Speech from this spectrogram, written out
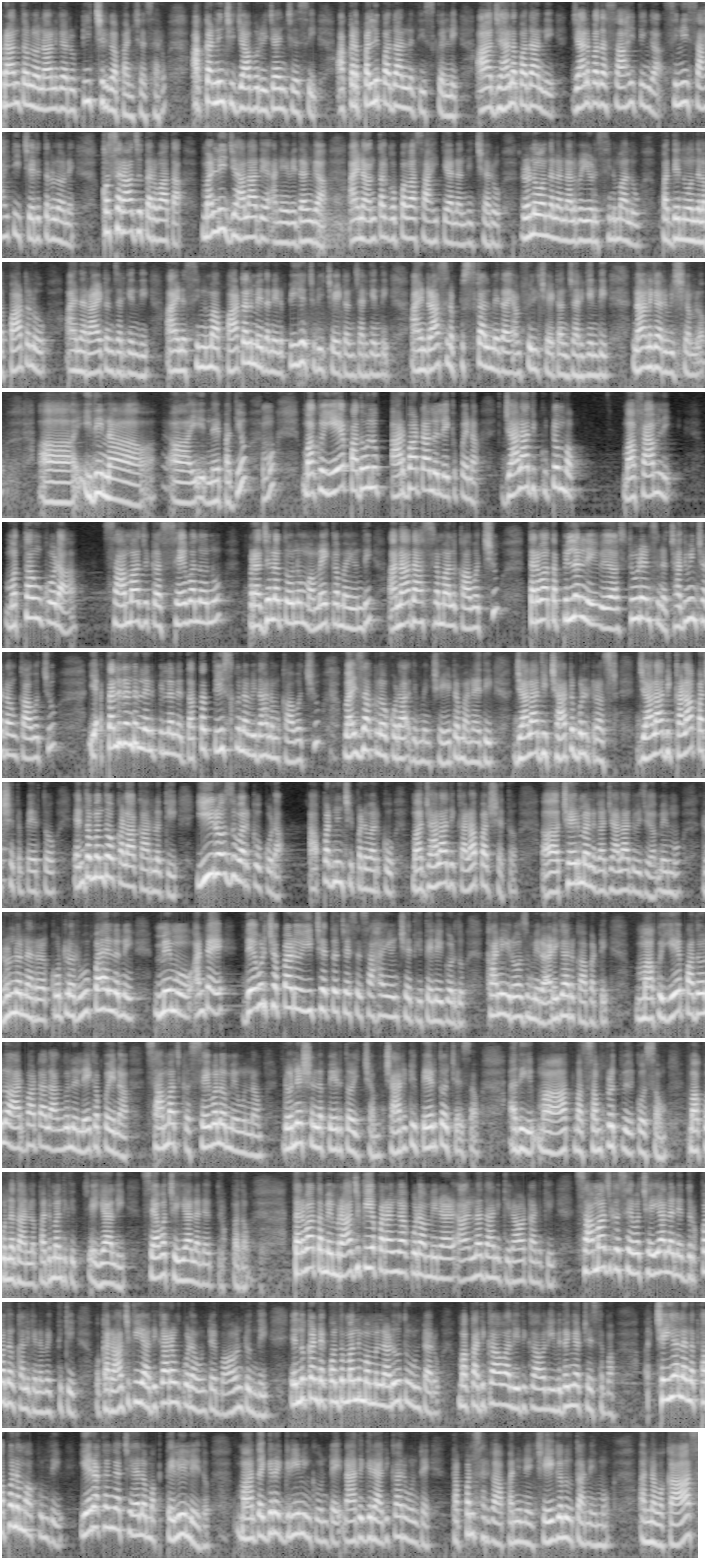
ప్రాంతంలో నాన్నగారు టీచర్గా పనిచేశారు. అక్కడి నుంచి జాబు రిజైన్ చేసి అక్కడ పల్లి పదాలను తీసుకెళ్ళి ఆ జానపదాన్ని జానపద సాహిత్యంగా సినీ సాహితీ చరిత్రలోనే కొసరాజు తర్వాత మళ్ళీ జాలాదే అనే విధంగా ఆయన అంత గొప్పగా సాహిత్యాన్ని అందించారు. రెండు వందల నలభై ఏడు సినిమాలు పద్దెనిమిది వందల పాటలు ఆయన రాయటం జరిగింది. ఆయన సినిమా పాటల మీద నేను పిహెచ్డి చేయటం జరిగింది. ఆయన రాసిన పుస్తకాల మీద ఎంఫిల్ చేయటం జరిగింది నాన్నగారి విషయంలో. ఇది నా ఈ నేపథ్యం. మాకు ఏ పదవులు ఆర్భాటాలు లేకపోయినా జాలాది కుటుంబం మా ఫ్యామిలీ మొత్తం కూడా సామాజిక సేవలోనూ ప్రజలతోనూ మమేకమై ఉంది. అనాథాశ్రమాలు కావచ్చు తర్వాత పిల్లల్ని స్టూడెంట్స్ని చదివించడం కావచ్చు తల్లిదండ్రులు లేని పిల్లల్ని దత్తత తీసుకున్న విధానం కావచ్చు. వైజాగ్లో కూడా అది మేము చేయటం అనేది జాలాది చారిటబుల్ ట్రస్ట్ జాలాది కళా పరిషత్ పేరుతో ఎంతమందో కళాకారులకి ఈ రోజు వరకు కూడా అప్పటి నుంచి ఇప్పటి వరకు మా జాలాది కళా పరిషత్ చైర్మన్గా జాలాది విజయ మేము రెండున్నర కోట్ల రూపాయలని మేము అంటే దేవుడు చెప్పాడు ఈ చేత్తో చేసే సహాయం చేతికి తెలియకూడదు. కానీ ఈరోజు మీరు అడిగారు కాబట్టి మాకు ఏ పదవులు ఆర్భాటాలు అంగులు లేకపోయినా సామాజిక సేవలో మేము ఉన్నాం. డొనేషన్ల పేరుతో ఇచ్చాం చారిటీ పేరుతో చేసాం అది మా ఆత్మ సంతృప్తి కోసం మాకున్న దానిలో పది మందికి చేయాలి సేవ చేయాలనే దృక్పథం. తర్వాత మేము రాజకీయ పరంగా కూడా మీరు అన్నదానికి రావటానికి సామాజిక సేవ చేయాలనే దృక్పథం కలిగిన వ్యక్తికి ఒక రాజకీయ అధికారం కూడా ఉంటే బాగుంటుంది. ఎందుకంటే కొంతమంది మమ్మల్ని అడుగుతూ ఉంటారు మాకు అది కావాలి ఇది కావాలి ఈ విధంగా చేస్తే బా చేయాలన్న తపన మాకుంది. ఏ రకంగా చేయాలో మాకు తెలియలేదు. మా దగ్గర గ్రీనింగ్ ఉంటే నా దగ్గర అధికారం ఉంటే తప్పనిసరిగా ఆ పని నేను చేయగలుగుతానేమో అన్న ఒక ఆశ.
